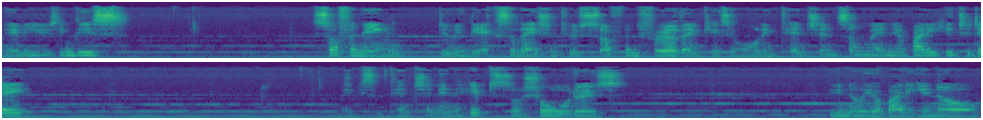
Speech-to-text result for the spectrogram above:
Maybe using this softening doing the exhalation to soften further in case you're holding tension somewhere in your body here today. Maybe some tension in the hips or shoulders. You know your body, you know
